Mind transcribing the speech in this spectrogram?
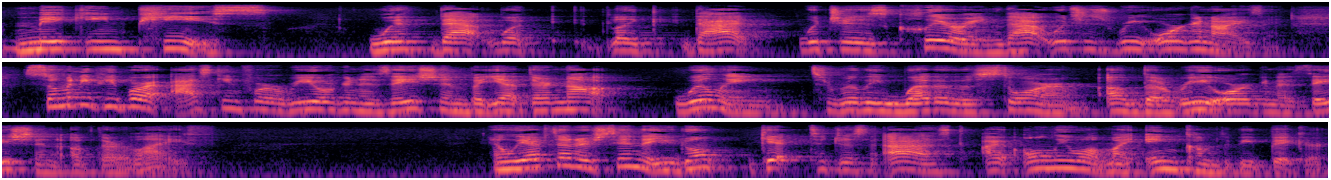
Making peace with that what like that which is clearing, that which is reorganizing. So many people are asking for a reorganization, but yet they're not willing to really weather the storm of the reorganization of their life. And we have to understand that you don't get to just ask, I only want my income to be bigger.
